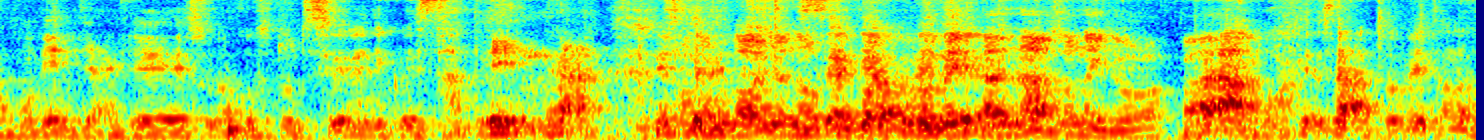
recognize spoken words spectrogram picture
A momenti anche sulla costruzione di questa penna. Che non vogliono che qualcuno metta il naso nei loro affari. Bravo, esatto, mettono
